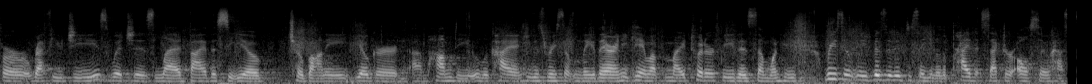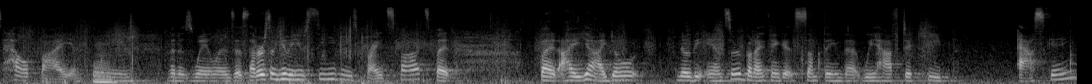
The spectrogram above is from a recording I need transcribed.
for refugees, which is led by the CEO of Chobani Yogurt, um, Hamdi Ulukaya, and he was recently there, and he came up in my Twitter feed as someone who recently visited to say, you know, the private sector also has to help by employing mm. Venezuelans, et cetera. So, you know, you see these bright spots, but, but I, yeah, I don't know the answer, but I think it's something that we have to keep asking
